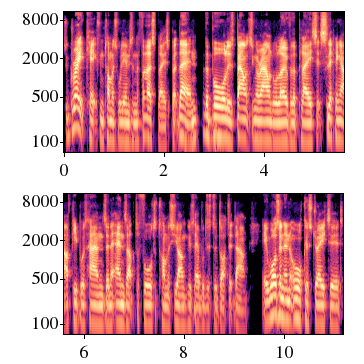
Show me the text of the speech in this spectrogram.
It's a great kick from Tomos Williams in the first place, but then the ball is bouncing around all over the place. It's slipping out of people's hands and it ends up to fall to Thomas Young, who's able just to dot it down. It wasn't an orchestrated,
